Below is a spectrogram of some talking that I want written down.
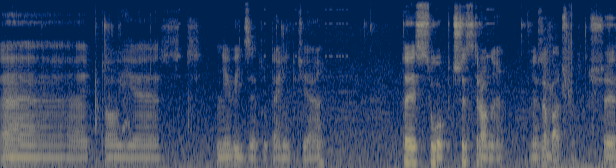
Eee, to jest... Nie widzę tutaj nigdzie. To jest słup, trzy strony. Zobaczmy. Trzy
